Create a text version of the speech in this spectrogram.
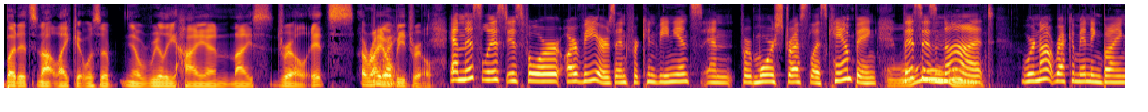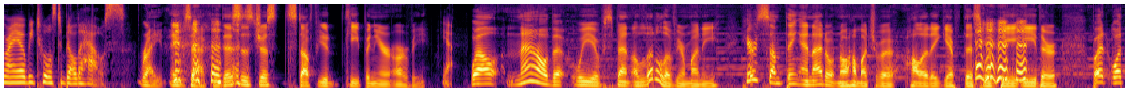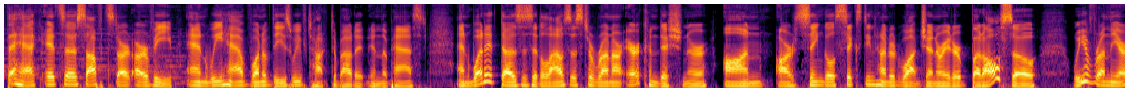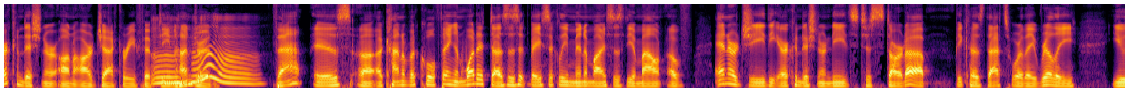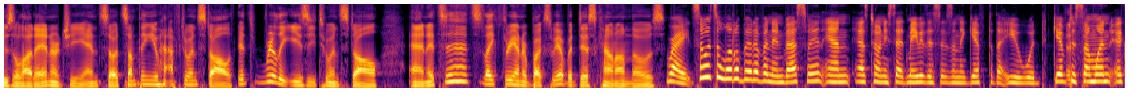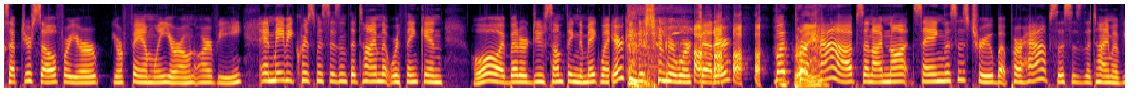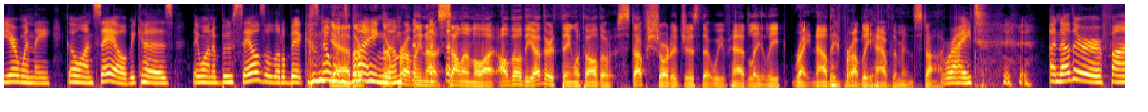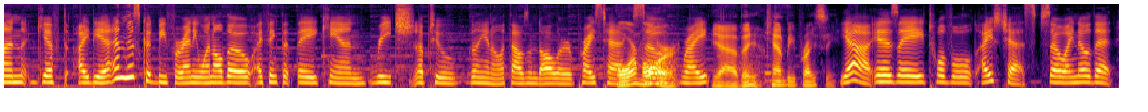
But it's not like it was a you know really high end nice drill. It's a Ryobi Right. drill. And this list is for RVers and for convenience and for more stressless camping. This is not, we're not recommending buying Ryobi tools to build a house. Right, exactly. this is just stuff you'd keep in your RV. Yeah. Well, now that we have spent a little of your money, here's something, and I don't know how much of a holiday gift this would be either, but what the heck? It's a soft start RV, and we have one of these. We've talked about it in the past. And what it does is it allows us to run our air conditioner on our single 1600 watt generator, but also we have run the air conditioner on our Jackery 1500. That is uh, a kind of a cool thing. And what it does is it basically minimizes the amount of energy the air conditioner needs to start up because that's where they really use a lot of energy. And so it's something you have to install. It's really easy to install and it's eh, it's like 300 bucks. We have a discount on those. Right. So it's a little bit of an investment. And as Tony said, maybe this isn't a gift that you would give to someone except yourself or your, your family, your own RV. And maybe Christmas isn't the time that we're thinking, oh, I better do something to make my air conditioner work better. But Right. perhaps, and I'm not saying this is true, but perhaps this is the time of year when they go on sale because they want to boost sales a little bit because no one's they're, buying they're them. probably not selling a lot. Although the other thing with all the stuff shortages that we've had lately. Right now, they probably have them in stock. Right. Another fun gift idea, and this could be for anyone, although I think that they can reach up to the you know a thousand dollar price tag Or so- more. right? Yeah, they can be pricey. Yeah, is a 12 volt ice chest. So I know that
